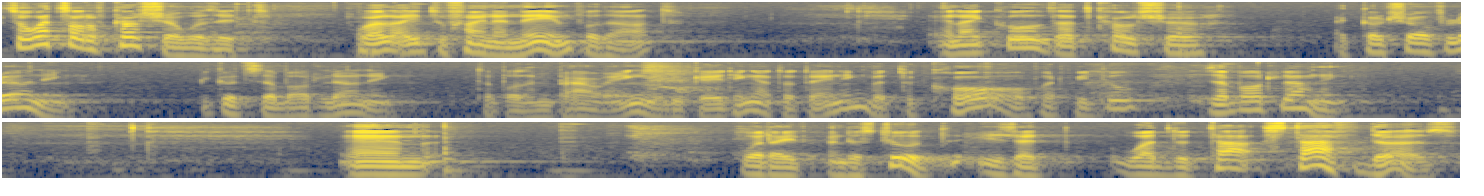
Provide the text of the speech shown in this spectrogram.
So, what sort of culture was it? Well, I had to find a name for that, and I called that culture a culture of learning, because it's about learning. It's about empowering, educating, entertaining, but the core of what we do is about learning. And what I understood is that what the ta- staff does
